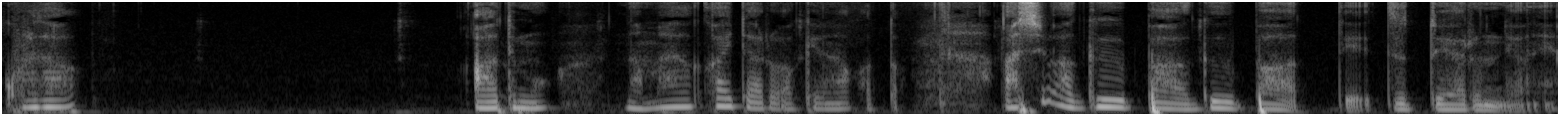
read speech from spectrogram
こあ、でも、名前が書いてあるわけじゃなかった。足はグーパーグーパーってずっとやるんだよね。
